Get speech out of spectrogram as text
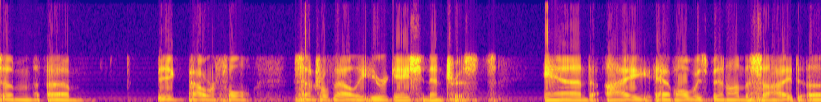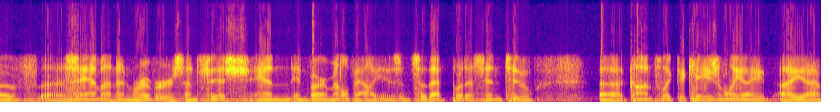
some um, big, powerful Central Valley irrigation interests. And I have always been on the side of uh, salmon and rivers and fish and environmental values. And so that put us into uh, conflict occasionally. I, I uh,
